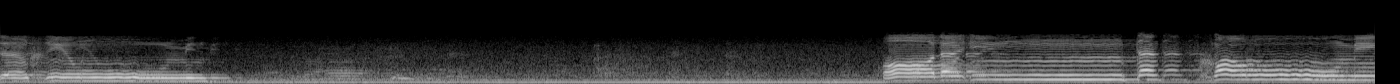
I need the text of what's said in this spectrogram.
سخروا منه. قال إن تسخروا منه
